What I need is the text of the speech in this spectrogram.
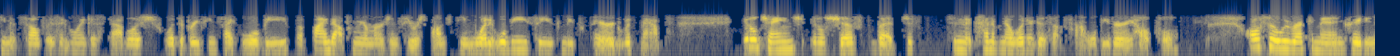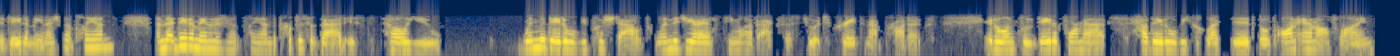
team itself isn't going to establish what the briefing cycle will be, but find out from your emergency response team what it will be so you can be prepared with maps. It'll change, it'll shift, but just to kind of know what it is up front will be very helpful. Also, we recommend creating a data management plan. And that data management plan, the purpose of that is to tell you when the data will be pushed out, when the GIS team will have access to it to create the map products. It'll include data formats, how data will be collected both on and offline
